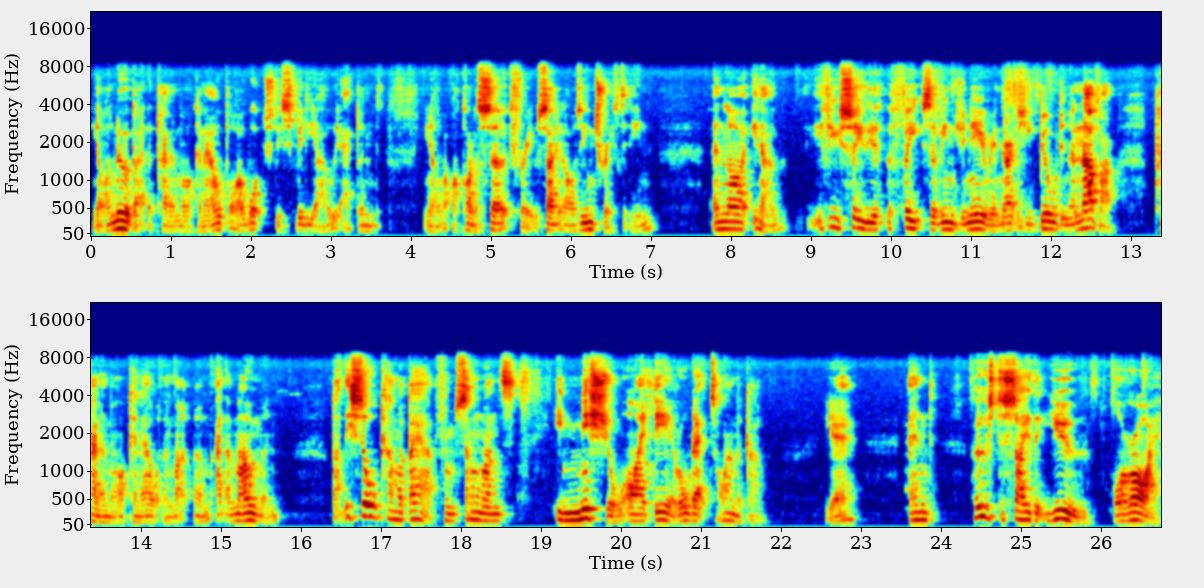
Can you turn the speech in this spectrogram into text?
You know, I knew about the Panama Canal, but I watched this video. It happened. You know, I kind of searched for it. It was something I was interested in, and like you know, if you see the the feats of engineering, they're actually building another Panama Canal at the um, at the moment. But this all come about from someone's initial idea all that time ago. Yeah? And who's to say that you or I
